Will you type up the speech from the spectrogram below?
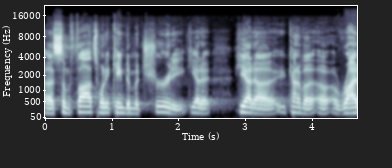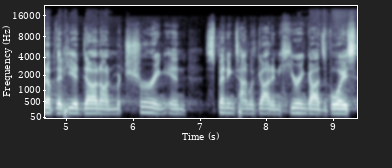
uh, some thoughts when it came to maturity. He had a he had a kind of a, a write up that he had done on maturing in spending time with God and hearing God's voice,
